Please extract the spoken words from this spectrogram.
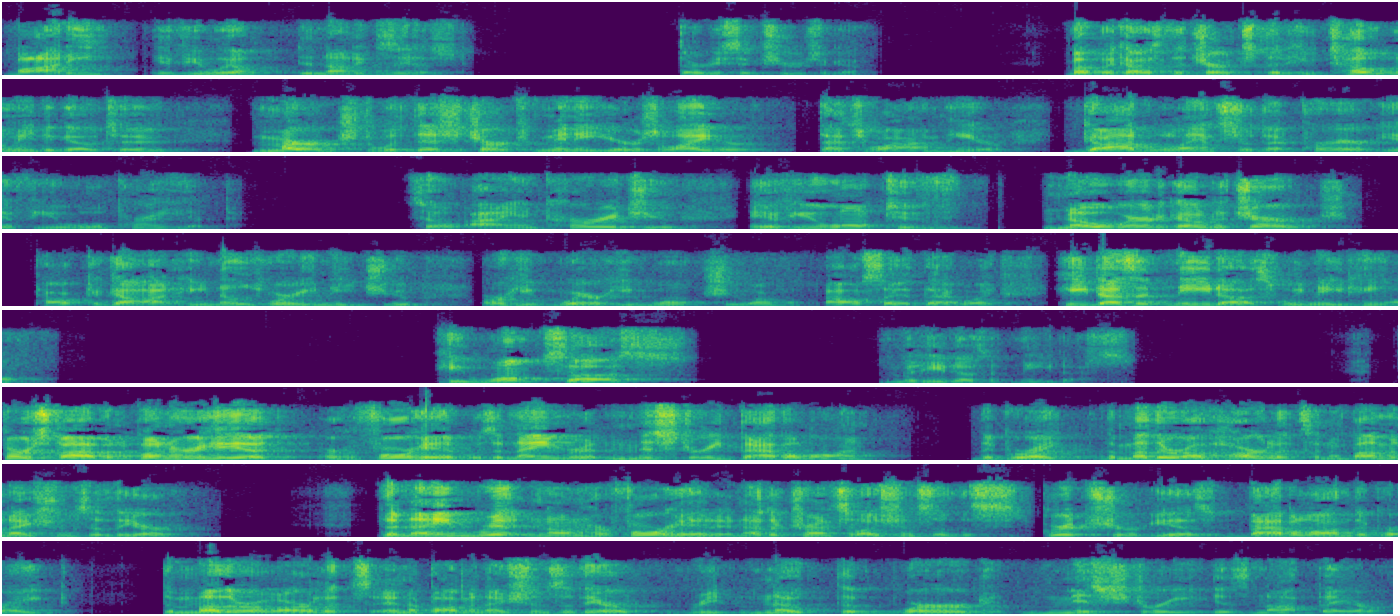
body, if you will, did not exist 36 years ago. But because the church that he told me to go to merged with this church many years later, that's why I'm here. God will answer that prayer if you will pray it. So I encourage you, if you want to know where to go to church, talk to God. He knows where He needs you or he, where He wants you. I'll say it that way. He doesn't need us, we need Him. He wants us, but He doesn't need us. Verse 5 And upon her head, or her forehead, was a name written Mystery Babylon the Great, the mother of harlots and abominations of the earth. The name written on her forehead in other translations of the scripture is Babylon the Great, the mother of harlots and abominations of the earth. Re- note the word mystery is not there.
